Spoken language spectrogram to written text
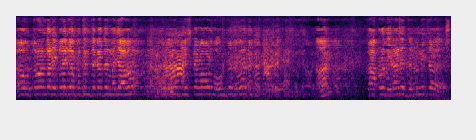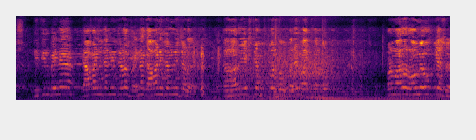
હવે એકલા એકલા પતંગ ચગાવતો મજા આવે? કેસ કરવા વાળો બહુ તો જોવા હા? તો આપણો ધીરાને જનુની ચડે નીતિનભાઈ ને ગાવાની જનુની ચડે ભાઈ ને ગાવાની જનુની ચડે હારું એક સ્ટેપ ઉપર કહું ભલે વાત કરતો પણ મારો રોમ એવું કે છે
